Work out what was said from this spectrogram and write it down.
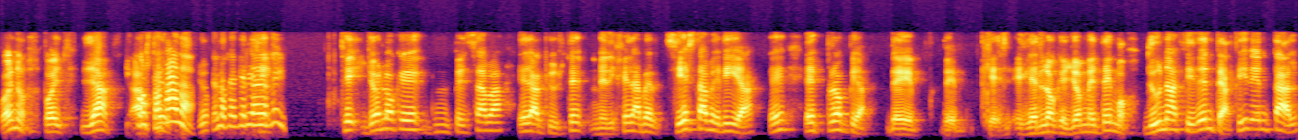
Bueno, pues ya. Yo- es lo que quería sí. decir. Sí, yo lo que pensaba era que usted me dijera, a ver, si esta avería ¿eh? es propia de, de- que es, es lo que yo me temo, de un accidente accidental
